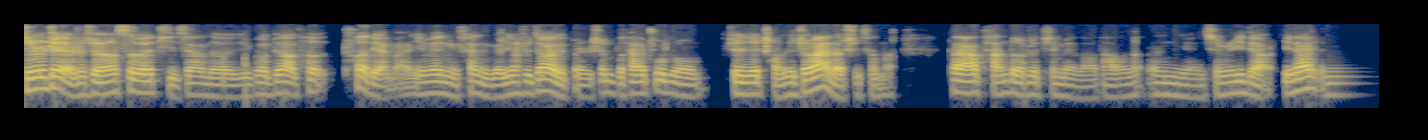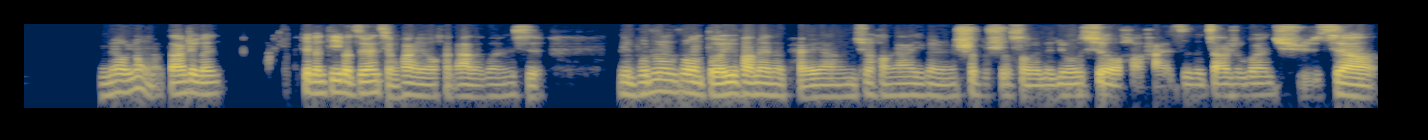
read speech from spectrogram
其实这也是学生思维体现的一个比较特特点吧，因为你看，你的应试教育本身不太注重这些成绩之外的事情嘛。大家谈德智体美劳，谈了 N 年，其实一点一点也没有用的。当然，这跟这跟第一个资源情况也有很大的关系。你不注重德育方面的培养，你去衡量一个人是不是所谓的优秀好孩子的价值观取向，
